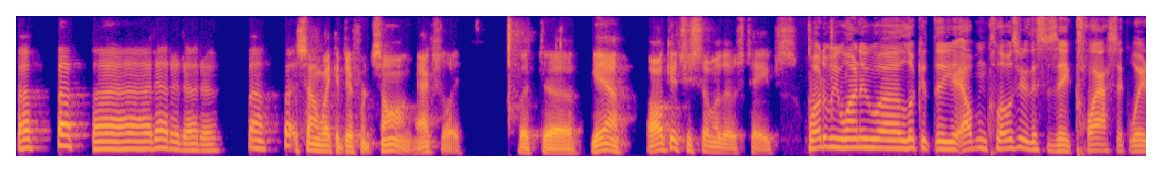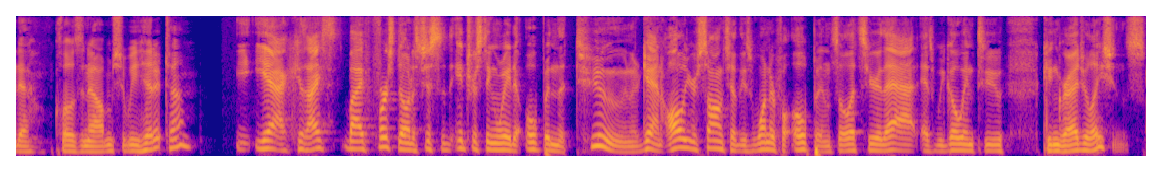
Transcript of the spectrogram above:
ba, ba, ba, da, da, da, da, ba, ba. It like a different song actually, but uh, yeah, I'll get you some of those tapes. well, do we want to uh, look at the album closer? This is a classic way to close an album. Should we hit it, Tom? Yeah, because I my first note is just an interesting way to open the tune. Again, all your songs have these wonderful opens, so let's hear that as we go into. Congratulations,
